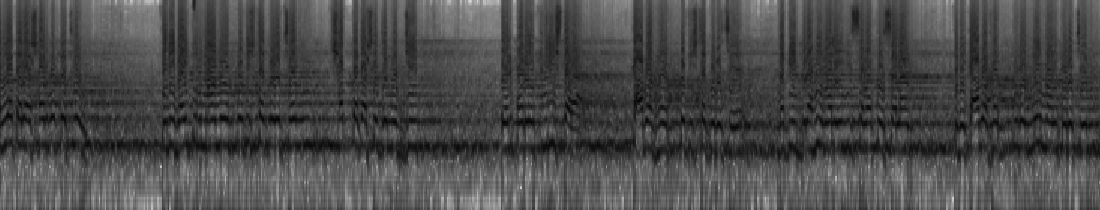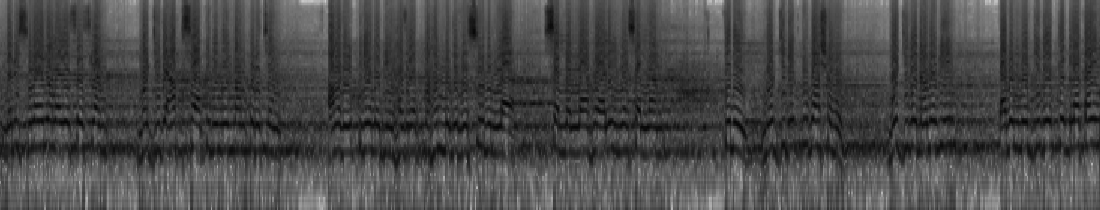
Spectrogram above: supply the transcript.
আল্লাহ তালা সর্বপ্রথম তিনি বাইতুল মামুর প্রতিষ্ঠা করেছেন সপ্তাকাশের যে মসজিদ। এরপরে ফিরিস্তারা কাবাঘর প্রতিষ্ঠা করেছে। নবী ইব্রাহিম আলী সালাতাম তিনি কাবাঘর পুরো নির্মাণ করেছেন। নবী সুলাইমান আলাইসাল্লাম মসজিদে আফসা তিনি নির্মাণ করেছেন। আমাদের প্রিয় নবী হজরত মোহাম্মদুর রসুল্লাহ সাল্লাহ আলী ওয়াসাল্লাম তিনি মসজিদে কুবা সহ, মসজিদে নববী এবং মসজিদে কেবলাতাইন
